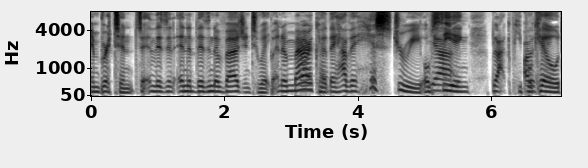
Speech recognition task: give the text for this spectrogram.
in Britain. So and there's an and there's an aversion to it. But in America, America. they have a history of Yeah. seeing black people was saying- killed.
